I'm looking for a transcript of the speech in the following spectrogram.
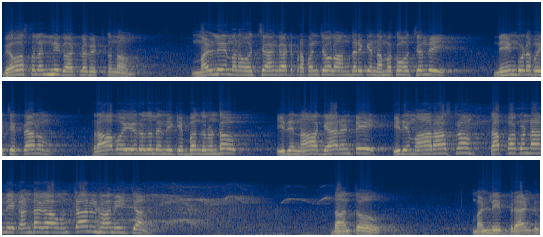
వ్యవస్థలన్నీ ఘాట్లో పెట్టుతున్నాం. మళ్ళీ మనం వచ్చాం కాబట్టి ప్రపంచంలో అందరికీ నమ్మకం వచ్చింది. నేను కూడా పోయి చెప్పాను రాబోయే రోజుల్లో మీకు ఇబ్బందులు ఉండవు. ఇది నా గ్యారంటీ ఇది మా రాష్ట్రం. తప్పకుండా మీకు అండగా ఉంటానని హామీ ఇచ్చాను. దాంతో మళ్ళీ బ్రాండ్.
